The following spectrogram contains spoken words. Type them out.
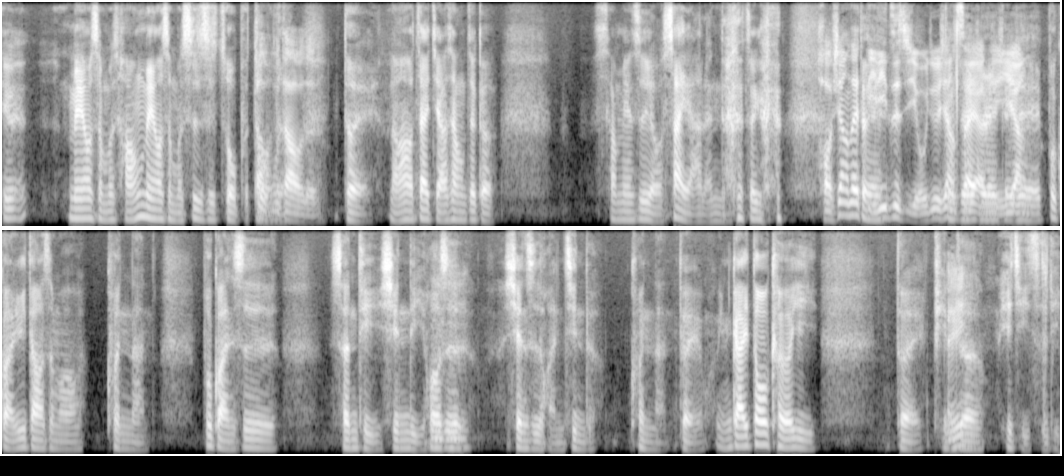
也没有什么，好像没有什么事是做不到的，做不到的，对，然后再加上这个上面是有赛亚人的这个，好像在砥对砺自己。我就像对赛亚人一样不管遇到什么困难，不管是身体、心理或嗯是现实环境的困难，对，应该都可以。对，凭着一己之力，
